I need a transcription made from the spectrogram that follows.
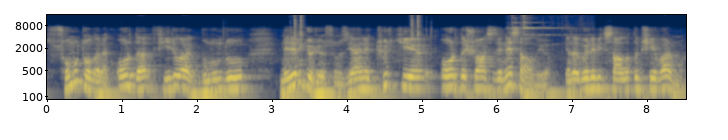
somut olarak orada fiili olarak bulunduğu neleri görüyorsunuz? Yani Türkiye orada şu an size ne sağlıyor? Ya da böyle bir sağladığı bir şey var mı?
